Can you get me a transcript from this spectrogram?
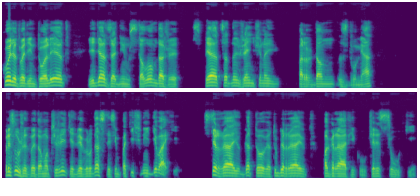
Ходят в один туалет, едят за одним столом, даже спят с одной женщиной, пардон, с двумя. Прислужат в этом общежитии две грудастые симпатичные девахи. Стирают, готовят, убирают, по графику через сутки.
